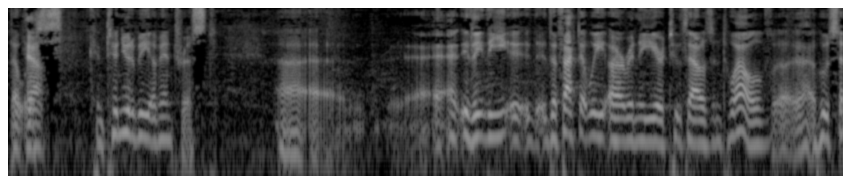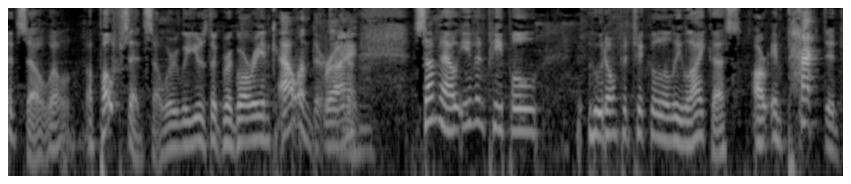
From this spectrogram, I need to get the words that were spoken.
That we Yeah. s- continue to be of interest. Uh, the, the the fact that we are in the year 2012, uh, who said so? Well, a pope said so. We, we use the Gregorian calendar. Right. Somehow, even people who don't particularly like us are impacted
